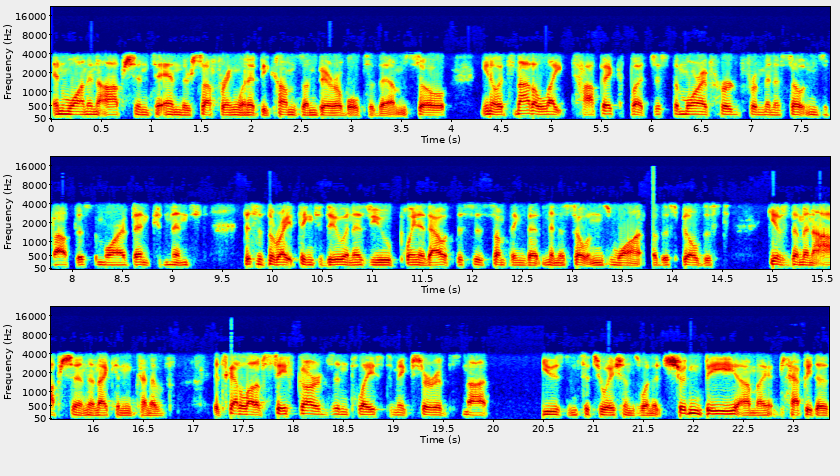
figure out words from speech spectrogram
and want an option to end their suffering when it becomes unbearable to them. So, you know, it's not a light topic, but just the more I've heard from Minnesotans about this, the more I've been convinced this is the right thing to do. And as you pointed out, this is something that Minnesotans want. So this bill just gives them an option, and I can kind of, it's got a lot of safeguards in place to make sure it's not used in situations when it shouldn't be. Um, I'm happy to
